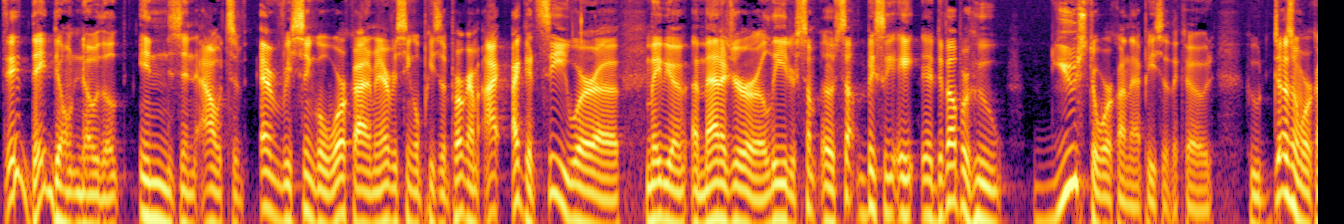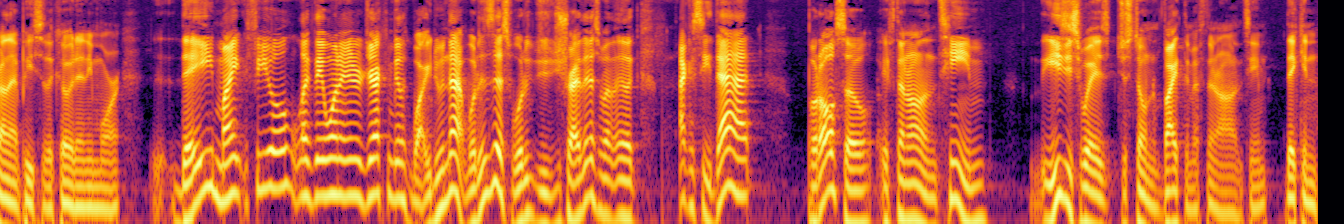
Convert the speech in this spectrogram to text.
they, they don't know the ins and outs of every single work item and every single piece of the program. I, I could see where uh, maybe a, a manager or a lead or some, or some basically a, a developer who used to work on that piece of the code who doesn't work on that piece of the code anymore they might feel like they want to interject and be like why are you doing that? What is this? What did you, did you try this? Well, they're like i can see that but also if they're not on the team the easiest way is just don't invite them if they're not on the team. They can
